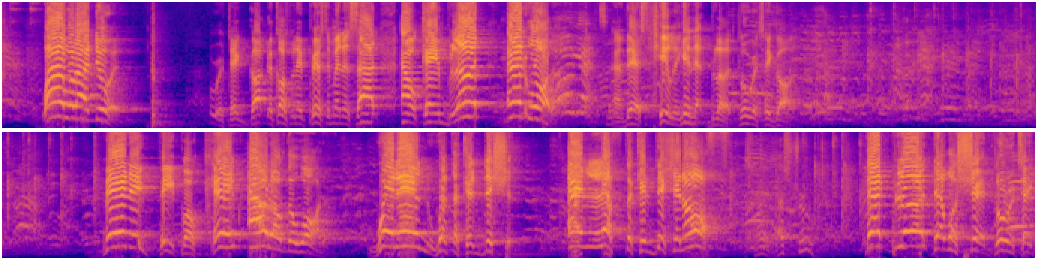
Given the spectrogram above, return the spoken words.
Yes. Why will I do it? Glory to God, because when they pierced him in the side, out came blood and water. Oh. And there's healing in that blood. Glory to God. Many people came out of the water, went in with the condition, and left the condition off. That's right. That's true. That blood that was shed, glory to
